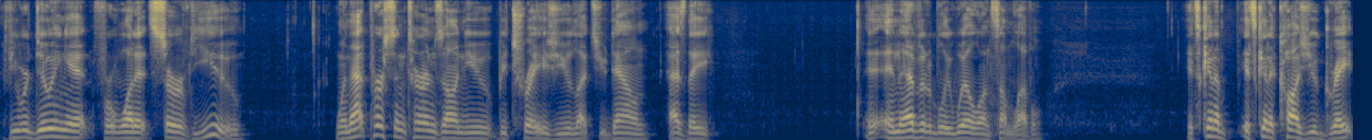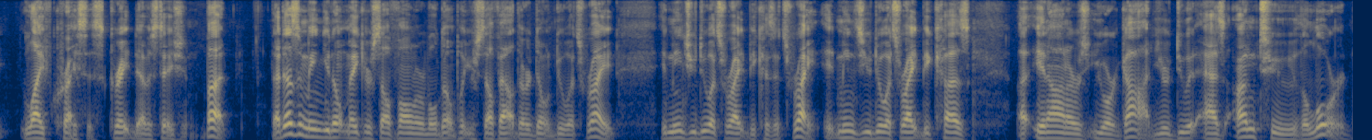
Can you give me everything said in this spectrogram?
if you were doing it for what it served you, when that person turns on you, betrays you, lets you down, as they inevitably will on some level, it's gonna it's gonna cause you great life crisis, great devastation. But that doesn't mean you don't make yourself vulnerable, don't put yourself out there, don't do what's right. It means you do what's right because it's right. It means you do what's right because uh, it honors your God. You do it as unto the Lord.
